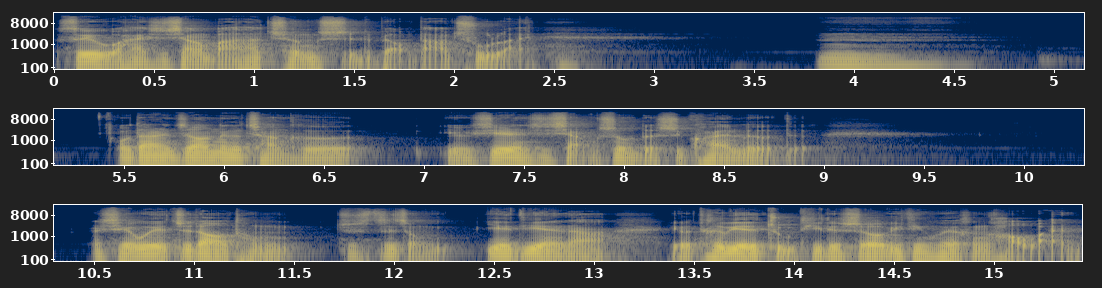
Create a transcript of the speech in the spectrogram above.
所以我还是想把它诚实的表达出来。嗯，我当然知道那个场合有些人是享受的，是快乐的，而且我也知道同。就是这种夜店啊，有特别的主题的时候，一定会很好玩。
